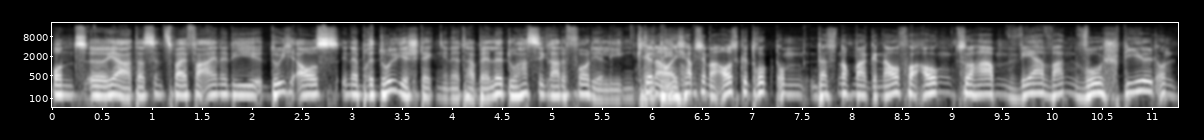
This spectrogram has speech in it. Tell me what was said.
Und äh, ja, das sind zwei Vereine, die durchaus in der Bredouille stecken in der Tabelle. Du hast sie gerade vor dir liegen. Knippi. Genau, ich habe sie mal ausgedruckt, um das nochmal genau vor Augen zu haben, wer wann wo spielt und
